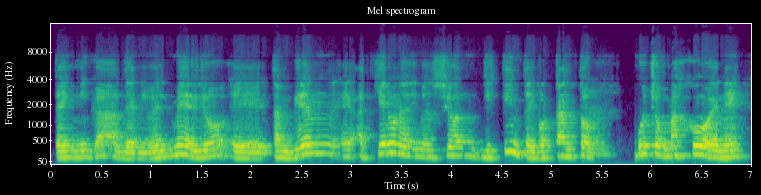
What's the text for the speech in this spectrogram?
técnica de nivel medio eh, también eh, adquiere una dimensión distinta y por tanto mm. Muchos más jóvenes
